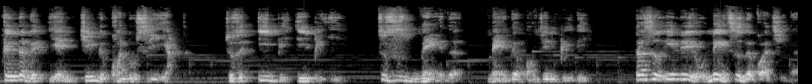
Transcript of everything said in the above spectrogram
跟那个眼睛的宽度是一样的，就是一比一比一，这是美的美的黄金比例。但是因为有内眦的关系呢，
